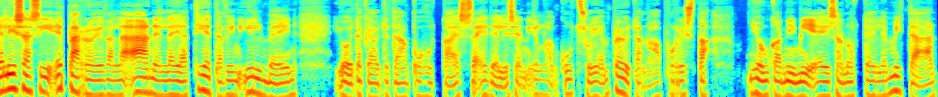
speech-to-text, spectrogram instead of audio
ja lisäsi epäröivällä äänellä ja tietävin ilmein, joita käytetään puhuttaessa edellisen illan kutsujen pöytänaapurista, jonka nimi ei sano teille mitään,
